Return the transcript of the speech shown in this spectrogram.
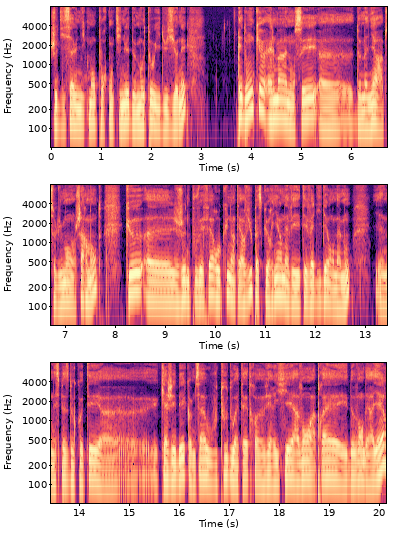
Je dis ça uniquement pour continuer de m'auto-illusionner. Et donc, elle m'a annoncé de manière absolument charmante que je ne pouvais faire aucune interview parce que rien n'avait été validé en amont il y a une espèce de côté euh, KGB comme ça où tout doit être vérifié avant, après et devant, derrière.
